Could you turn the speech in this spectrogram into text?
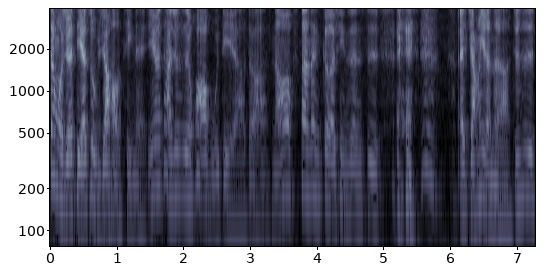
但我觉得蝶柱比较好听诶，因为它就是花蝴蝶啊，对吧、啊？然后它那个个性真的是，哎 哎讲远了啊，就是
